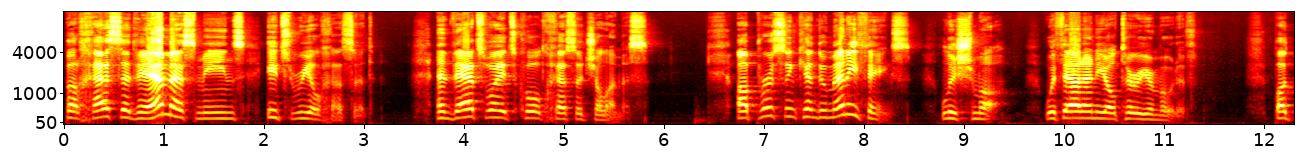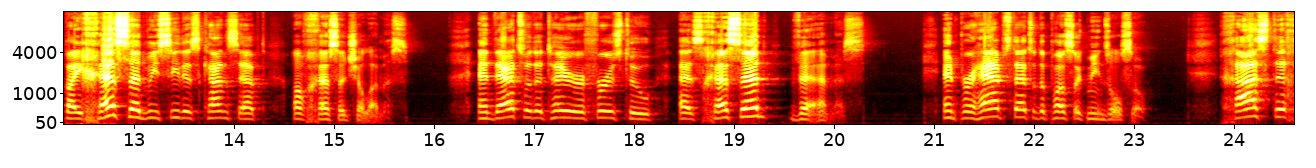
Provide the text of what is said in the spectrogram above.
But chesed ve'emes means it's real chesed. And that's why it's called chesed shel emes. A person can do many things, lishma, without any ulterior motive. But by chesed, we see this concept of chesed shel emes. And that's what the Torah refers to as chesed ve'emes. And perhaps that's what the pasuk means also. Va'amitecha.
